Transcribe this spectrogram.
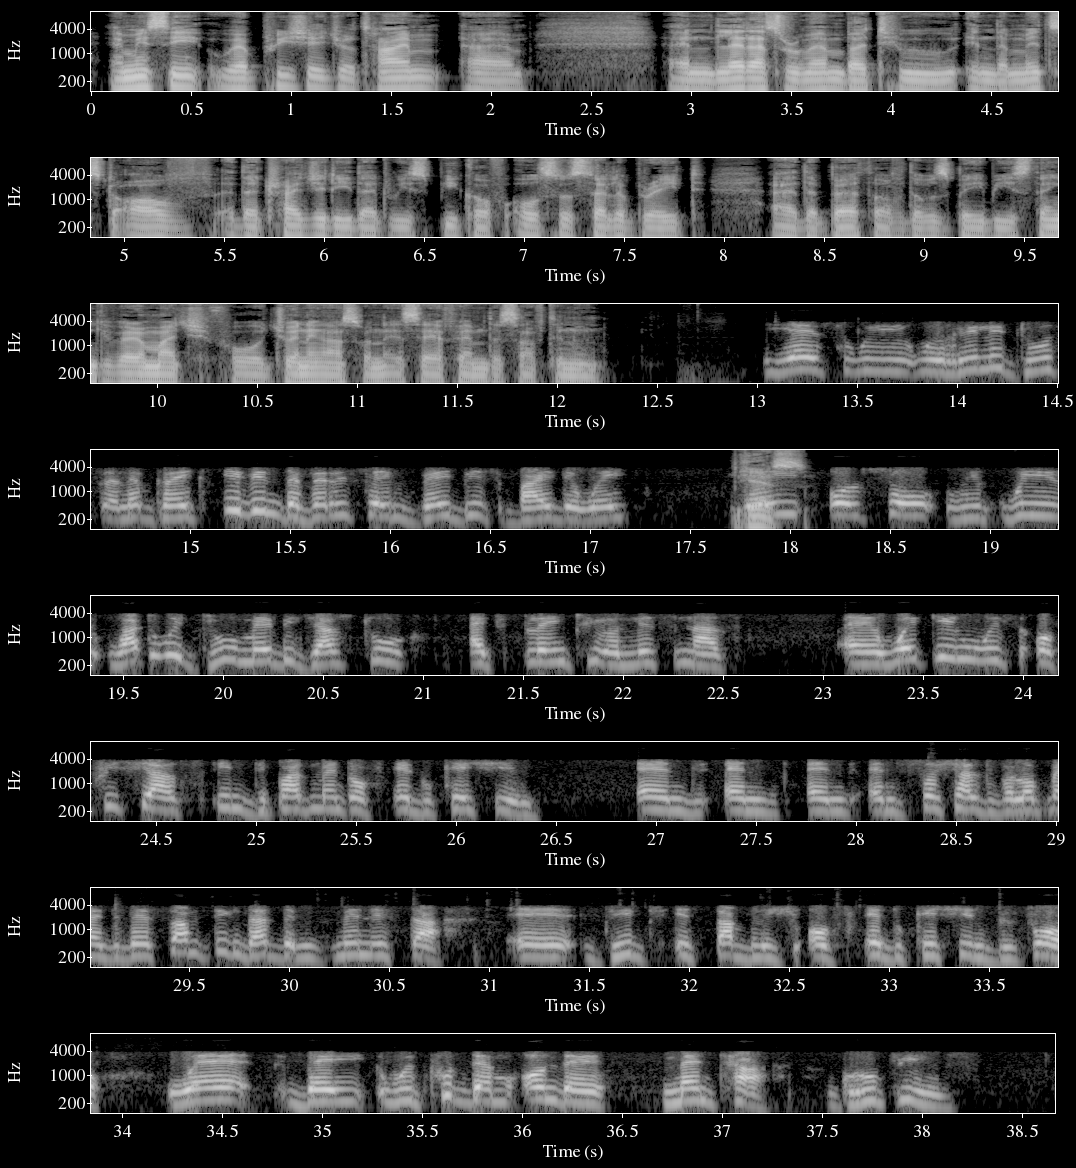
MEC, we appreciate your time. Um, and let us remember to, in the midst of the tragedy that we speak of, also celebrate uh, the birth of those babies. Thank you very much for joining us on SAFM this afternoon. Yes, we, we really do celebrate. Even the very same babies, by the way, they Yes. also we, we what we do maybe just to explain to your listeners, uh, working with officials in Department of Education and and and and social development. There's something that the minister uh, did establish of education before, where they we put them on the mentor groupings,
